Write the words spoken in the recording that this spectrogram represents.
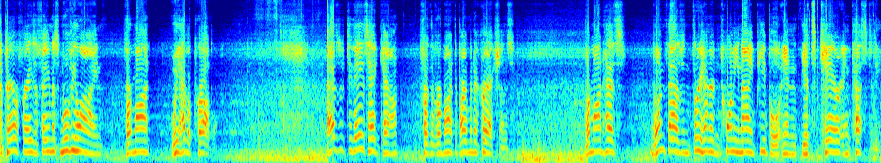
To paraphrase a famous movie line, Vermont, we have a problem. As of today's head count for the Vermont Department of Corrections, Vermont has 1,329 people in its care and custody.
